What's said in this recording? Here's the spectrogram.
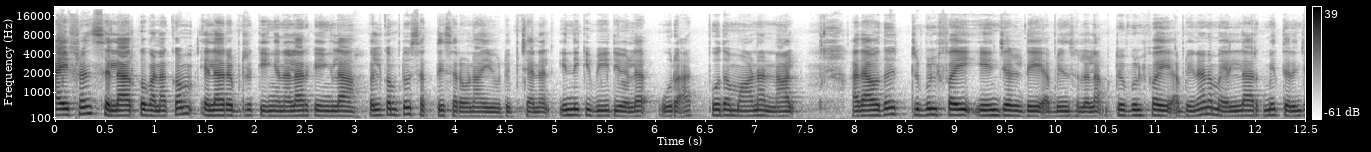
ஹை ஃப்ரெண்ட்ஸ் எல்லாருக்கும் வணக்கம். எல்லோரும் எப்படி இருக்கீங்க? நல்லா இருக்கீங்களா? Welcome to Sakthi Saravana YouTube channel இன்றைக்கி வீடியோவில் ஒரு அற்புதமான நாள். அதாவது ட்ரிபிள் ஃபைவ் ஏஞ்சல் டே அப்படின்னு சொல்லலாம். ட்ரிபிள் ஃபைவ் அப்படின்னா நம்ம எல்லாருக்குமே தெரிஞ்ச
